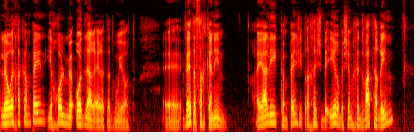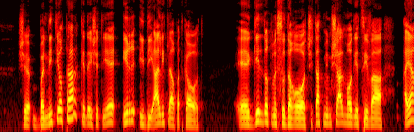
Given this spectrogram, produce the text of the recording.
לאורך הקמפיין, יכול מאוד לערער את הדמויות. אה, ואת השחקנים. היה לי קמפיין שהתרחש בעיר בשם חדוות הרים, שבניתי אותה כדי שתהיה עיר אידיאלית להרפתקאות. אה, גילדות מסודרות, שיטת ממשל מאוד יציבה, היה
